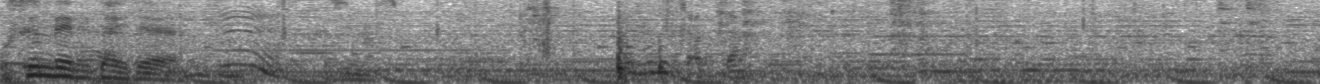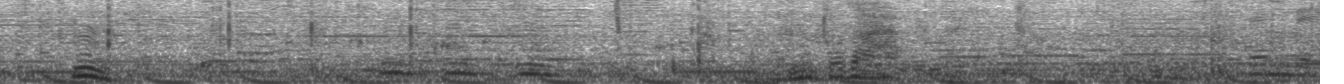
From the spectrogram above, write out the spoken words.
おせんべいみたいで始めます。うん当だせんべい。うん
